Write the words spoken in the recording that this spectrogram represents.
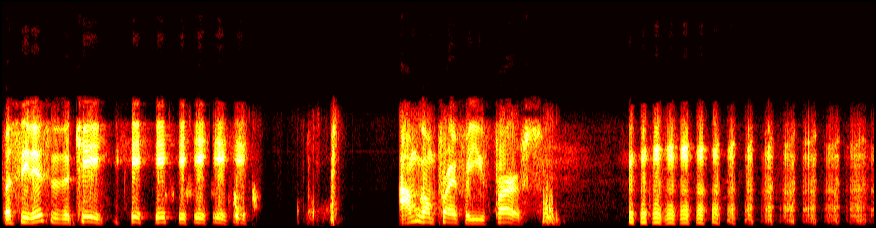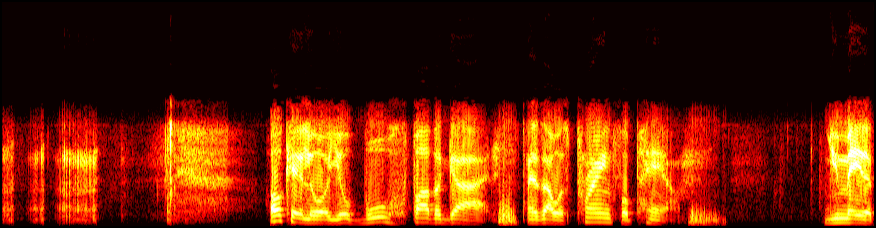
but see, this is the key. I'm going to pray for you first. okay, Lord, your boo, Father God, as I was praying for Pam, you made a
